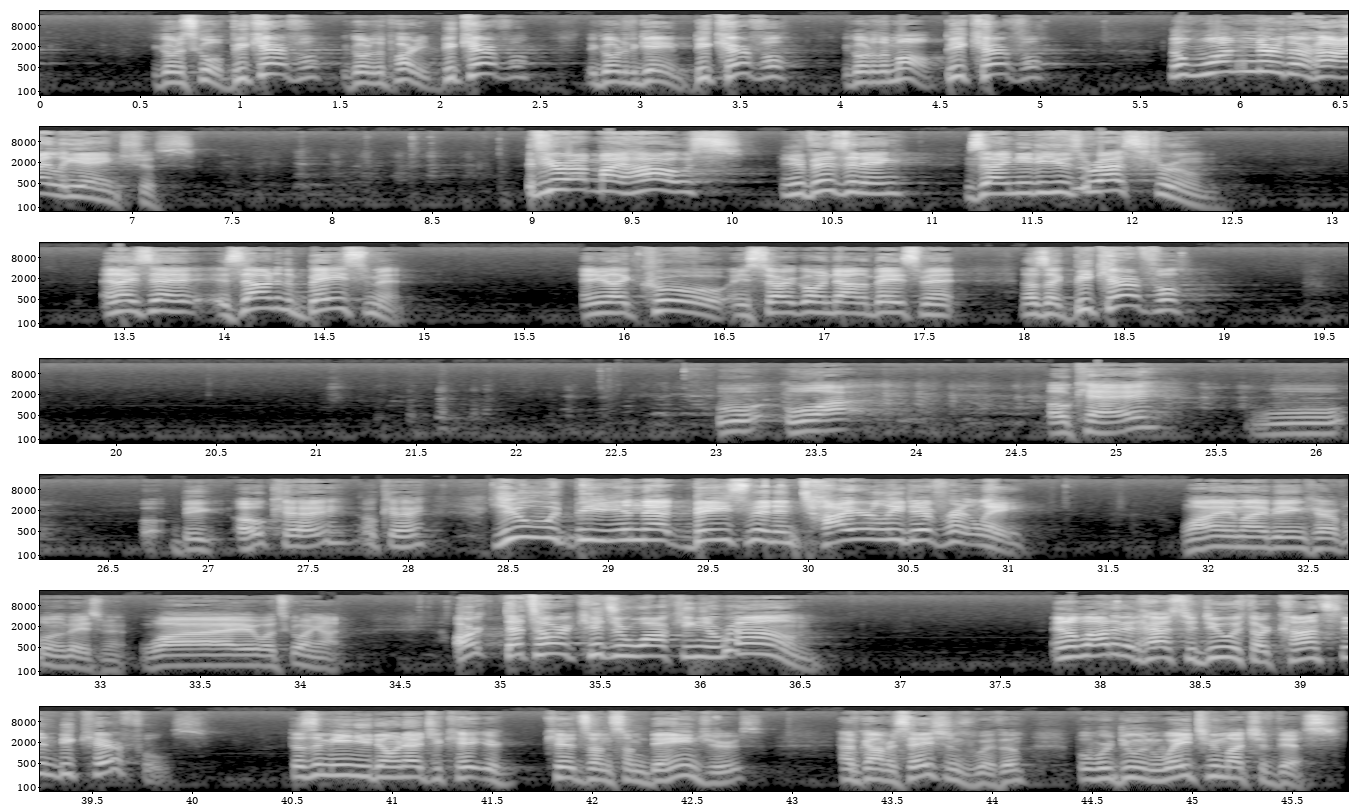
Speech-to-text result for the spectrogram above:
You go to school, be careful. You go to the party, be careful. You go to the game, be careful. You go to the mall, be careful. No wonder they're highly anxious. If you're at my house and you're visiting, you say, I need to use the restroom. And I say, it's down in the basement. And you're like, cool. And you start going down the basement. And I was like, be careful. what? Okay. Be, okay, okay. You would be in that basement entirely differently. Why am I being careful in the basement? Why? What's going on? Our, that's how our kids are walking around. And a lot of it has to do with our constant be carefuls. Doesn't mean you don't educate your kids on some dangers, have conversations with them, but we're doing way too much of this.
